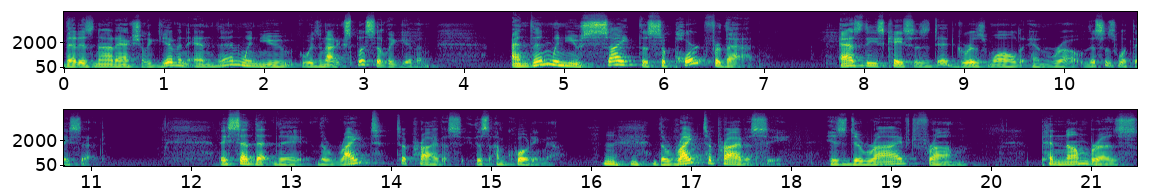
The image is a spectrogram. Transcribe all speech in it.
that is not actually given, and then when you was not explicitly given, and then when you cite the support for that, as these cases did, Griswold and Roe, this is what they said. They said that the, the right to privacy, this I'm quoting now, the right to privacy is derived from penumbras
